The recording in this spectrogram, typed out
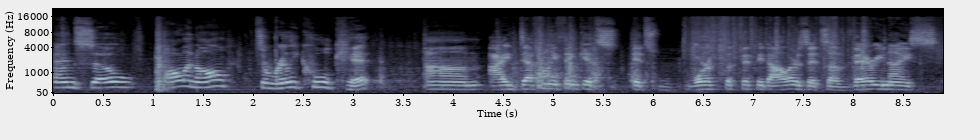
And so, all in all, it's a really cool kit. Um, I definitely think it's it's worth the fifty dollars. It's a very nice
